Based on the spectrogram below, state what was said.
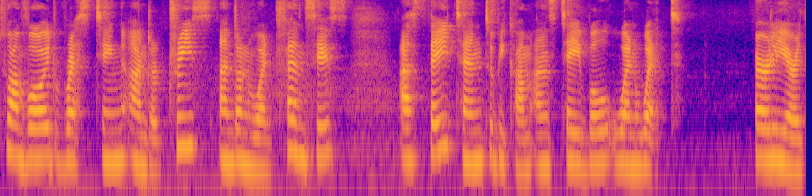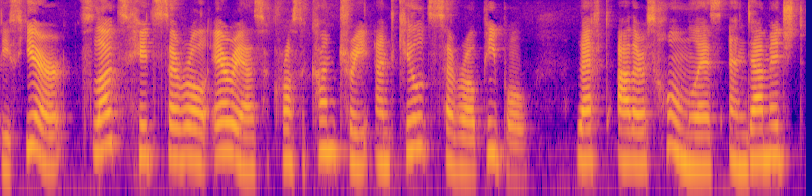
to avoid resting under trees and on wet fences, as they tend to become unstable when wet. Earlier this year, floods hit several areas across the country and killed several people, left others homeless, and damaged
